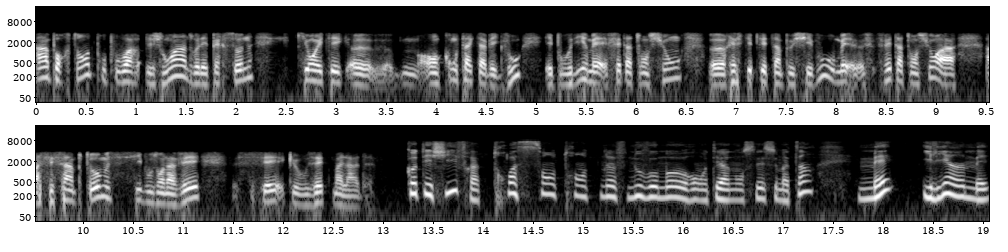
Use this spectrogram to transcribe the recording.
importante pour pouvoir joindre les personnes qui ont été euh, en contact avec vous et pour dire mais faites attention, euh, restez peut-être un peu chez vous, mais faites attention à, à ces symptômes si vous en avez, c'est que vous êtes malade. Côté chiffres, 339 nouveaux morts ont été annoncés ce matin, mais il y a un mais.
